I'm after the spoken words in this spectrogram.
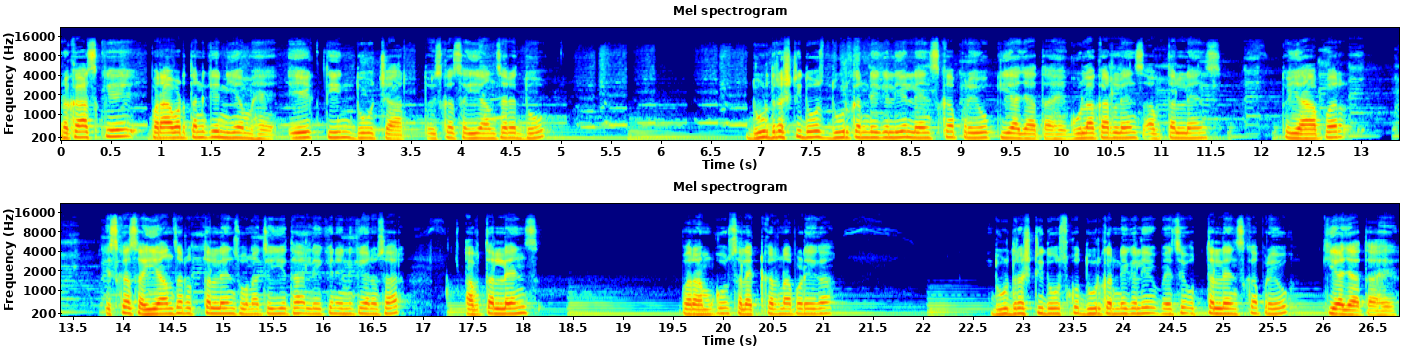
प्रकाश के परावर्तन के नियम हैं एक, तीन, दो, चार। तो इसका सही आंसर है दो। दूरदृष्टि दोष दूर करने के लिए लेंस का प्रयोग किया जाता है। गोलाकार लेंस, अवतल लेंस। तो यहाँ पर इसका सही आंसर उत्तल लेंस होना चाहिए था, लेकिन इनके अनुसार अवतल लेंस पर हमको सेलेक्ट करना पड़ेगा। दूरदृष्टि दोष को दूर करने के लिए वैसे उत्तल लेंस का प्रयोग किया जाता है।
